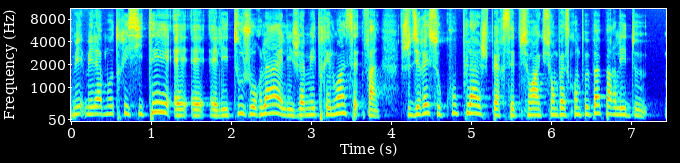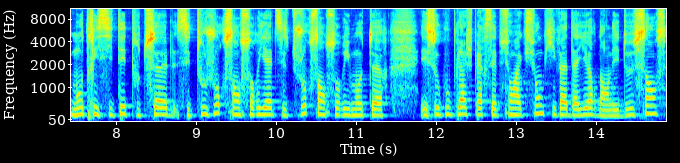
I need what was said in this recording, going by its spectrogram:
Mais, mais, la motricité, elle, est toujours là, elle est jamais très loin. Enfin, je dirais ce couplage perception-action, parce qu'on ne peut pas parler de motricité toute seule, c'est toujours sensoriel, c'est toujours sensorimoteur. Et ce couplage perception-action qui va d'ailleurs dans les deux sens.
